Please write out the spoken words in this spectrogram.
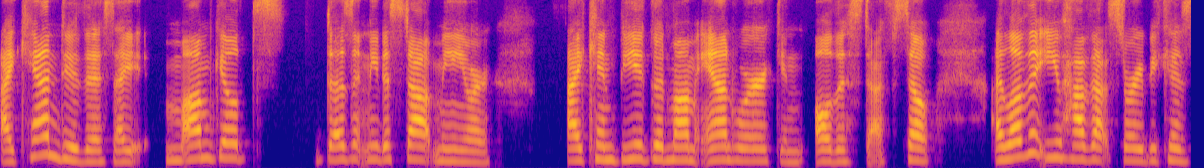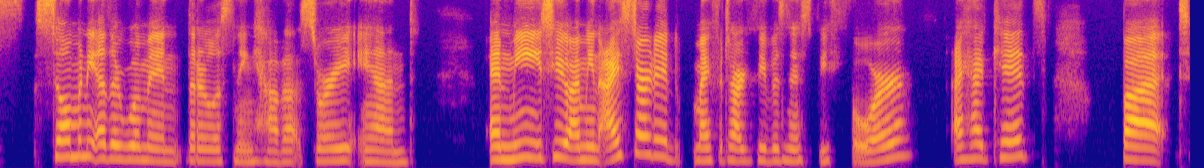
I can do this. I mom guilt doesn't need to stop me or I can be a good mom and work and all this stuff. So I love that you have that story because so many other women that are listening have that story and and me too. I mean, I started my photography business before I had kids, but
